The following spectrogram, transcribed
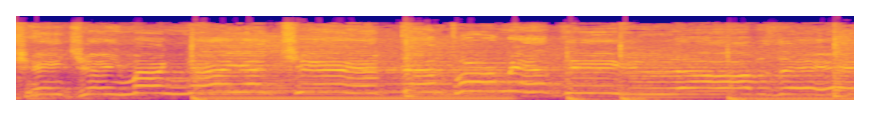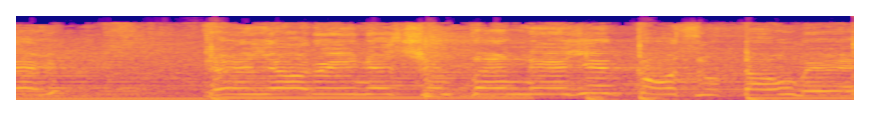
ချိန်ချိန်မှငါရဲ့ချစ်တန်ဖို့မင်းဒီ love them တရားရင်းနဲ့ရှင်သန်နေရင်ကိုစုတောင်းမယ်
